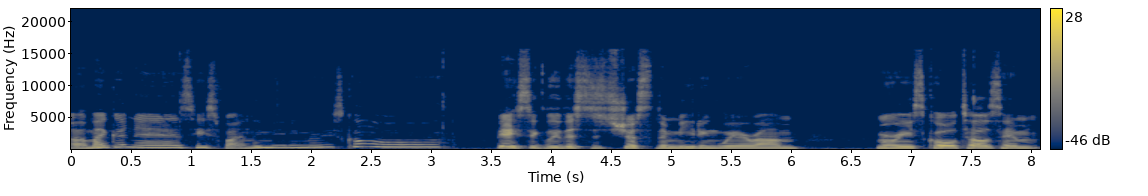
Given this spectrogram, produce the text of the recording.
Oh my goodness, he's finally meeting Maurice Cole. Basically, this is just the meeting where um, Maurice Cole tells him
